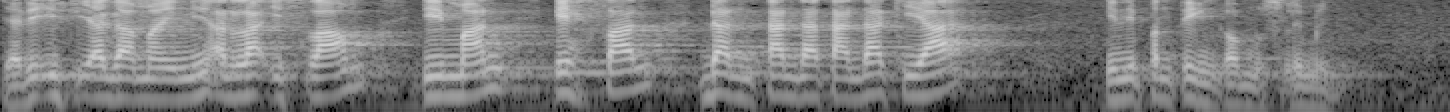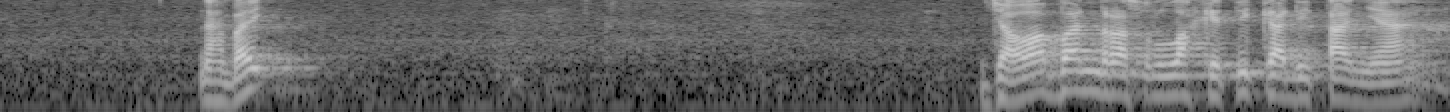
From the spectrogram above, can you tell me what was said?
Jadi isi agama ini adalah Islam, iman, ihsan dan tanda-tanda kia. Ini penting kaum muslimin. Nah, baik. Jawaban Rasulullah ketika ditanya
